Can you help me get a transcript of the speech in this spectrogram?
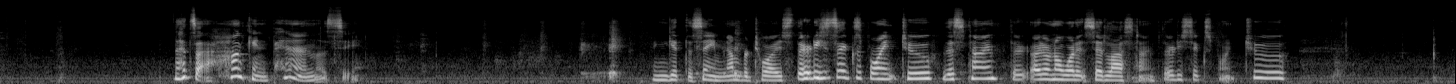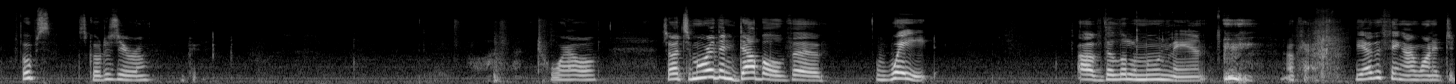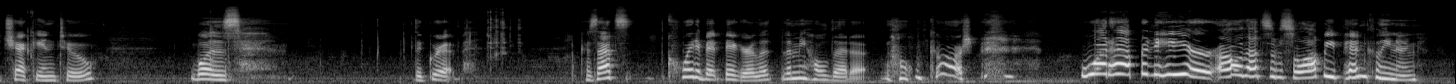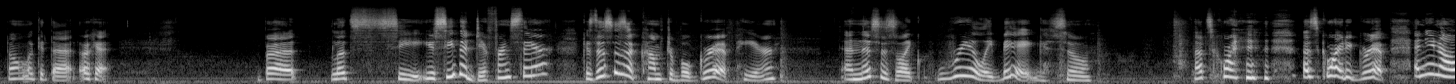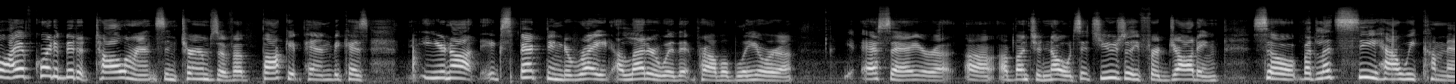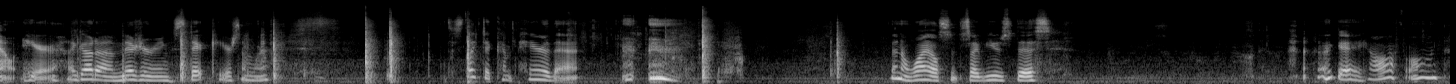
That's a hunking pen. Let's see. I can get the same number twice. 36.2 this time. I don't know what it said last time. 36.2. Oops. Let's go to zero. Okay. 12. So it's more than double the weight of the little moon man. okay. The other thing I wanted to check into was the grip. Because that's quite a bit bigger. Let, let me hold that up. Oh gosh. What happened here? Oh, that's some sloppy pen cleaning. Don't look at that. Okay. But let's see. You see the difference there? because this is a comfortable grip here and this is like really big so that's quite that's quite a grip. And you know I have quite a bit of tolerance in terms of a pocket pen because you're not expecting to write a letter with it probably or a essay or a, a, bunch of notes. It's usually for jotting. So but let's see how we come out here. I got a measuring stick here somewhere. Just like to compare that. Been a while since I've used this. okay, off, on.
